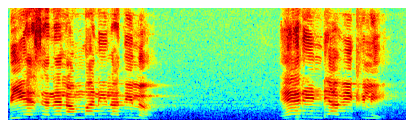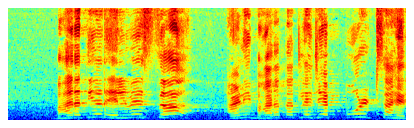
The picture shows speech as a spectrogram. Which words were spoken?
बीएसएनएल अंबानीला दिलं. एअर इंडिया विकली. भारतीय रेल्वेचं आणि भारतातले जे पोर्ट्स आहेत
